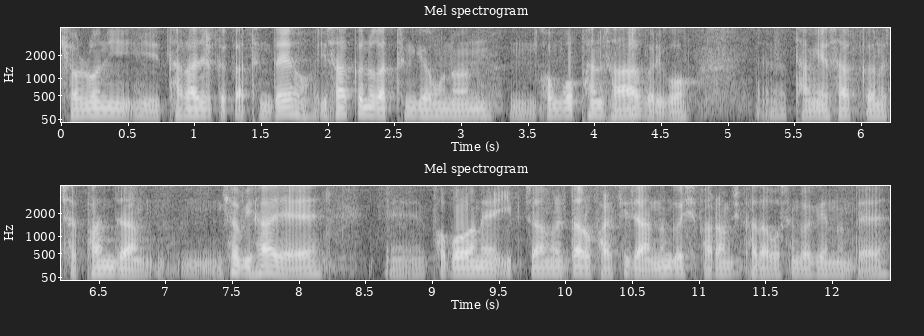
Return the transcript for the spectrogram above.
결론이 달라질 것 같은데요. 이 사건 같은 경우는 음, 공고 판사 그리고 에, 당해 사건의 재판장 음, 협의하에 에, 법원의 입장을 따로 밝히지 않는 것이 바람직하다고 생각했는데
